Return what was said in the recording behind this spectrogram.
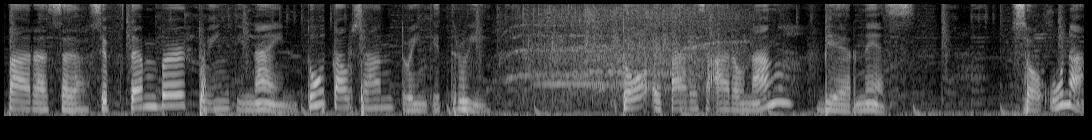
para sa September 29, 2023. Ito ay para sa araw ng Biyernes. So, una,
